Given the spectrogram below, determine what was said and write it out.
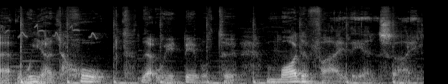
Uh, we had hoped that we'd be able to modify the inside.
